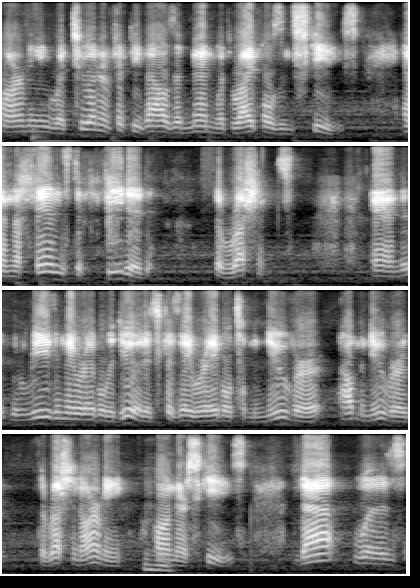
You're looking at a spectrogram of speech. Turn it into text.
army with 250,000 men with rifles and skis, and the Finns defeated the Russians. And the reason they were able to do it is because they were able to maneuver, outmaneuver the Russian army mm-hmm. on their skis that was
